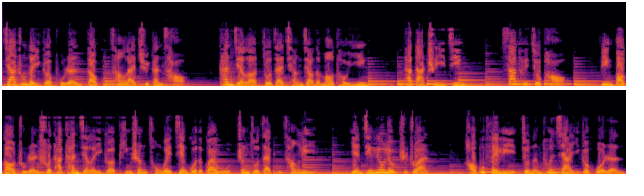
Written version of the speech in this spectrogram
家中的一个仆人到谷仓来取干草，看见了坐在墙角的猫头鹰，他大吃一惊，撒腿就跑，并报告主人说他看见了一个平生从未见过的怪物，正坐在谷仓里，眼睛溜溜直转，毫不费力就能吞下一个活人。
